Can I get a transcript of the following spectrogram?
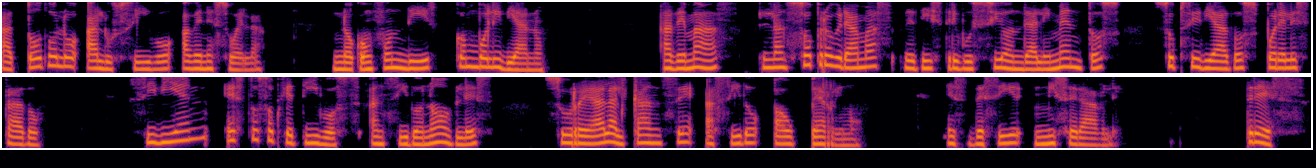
a todo lo alusivo a Venezuela, no confundir con boliviano. Además, lanzó programas de distribución de alimentos subsidiados por el Estado. Si bien estos objetivos han sido nobles, su real alcance ha sido paupérrimo, es decir, miserable. 3.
